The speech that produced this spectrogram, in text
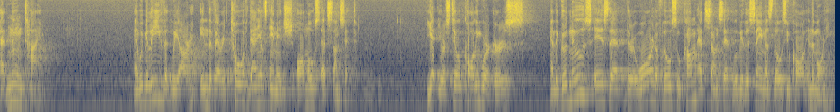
at noontime. And we believe that we are in the very toe of Daniel's image almost at sunset. Yet you're still calling workers, and the good news is that the reward of those who come at sunset will be the same as those you call in the morning.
